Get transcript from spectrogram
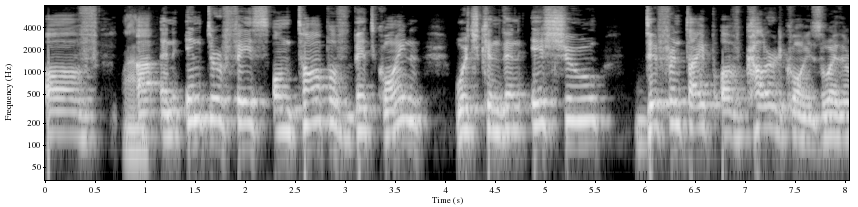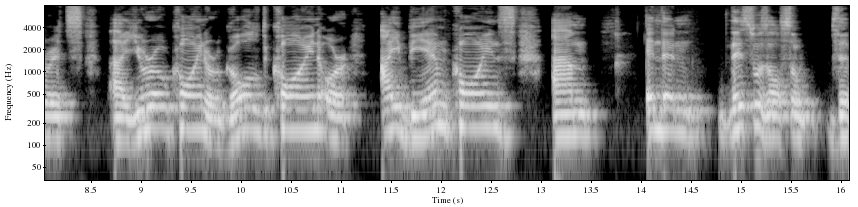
of wow. uh, an interface on top of Bitcoin, which can then issue different type of colored coins, whether it's a euro coin or gold coin or IBM coins. Um, and then this was also the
